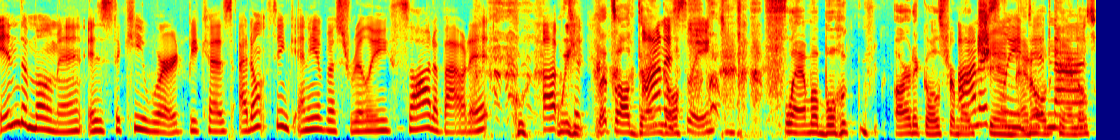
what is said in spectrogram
in the moment is the key word because I don't think any of us really thought about it. Up We- to, Let's all dangle honestly, flammable articles from our chin and did hold not. candles.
